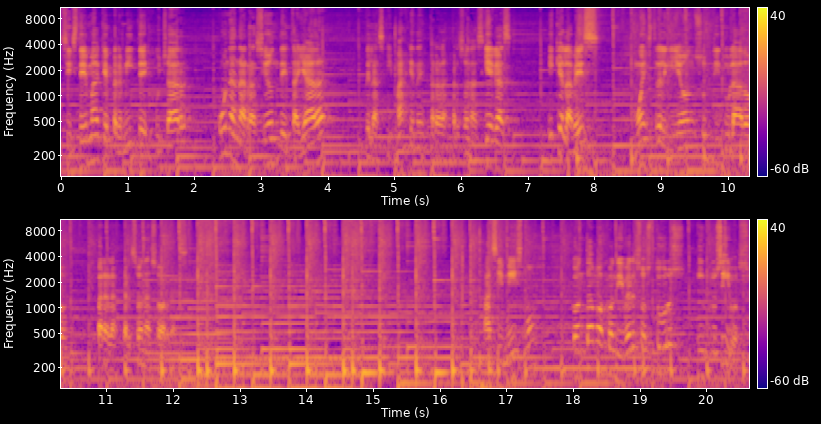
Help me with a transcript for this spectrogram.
sistema que permite escuchar una narración detallada de las imágenes para las personas ciegas y que a la vez muestra el guion subtitulado para las personas sordas. Asimismo, contamos con diversos tours inclusivos,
